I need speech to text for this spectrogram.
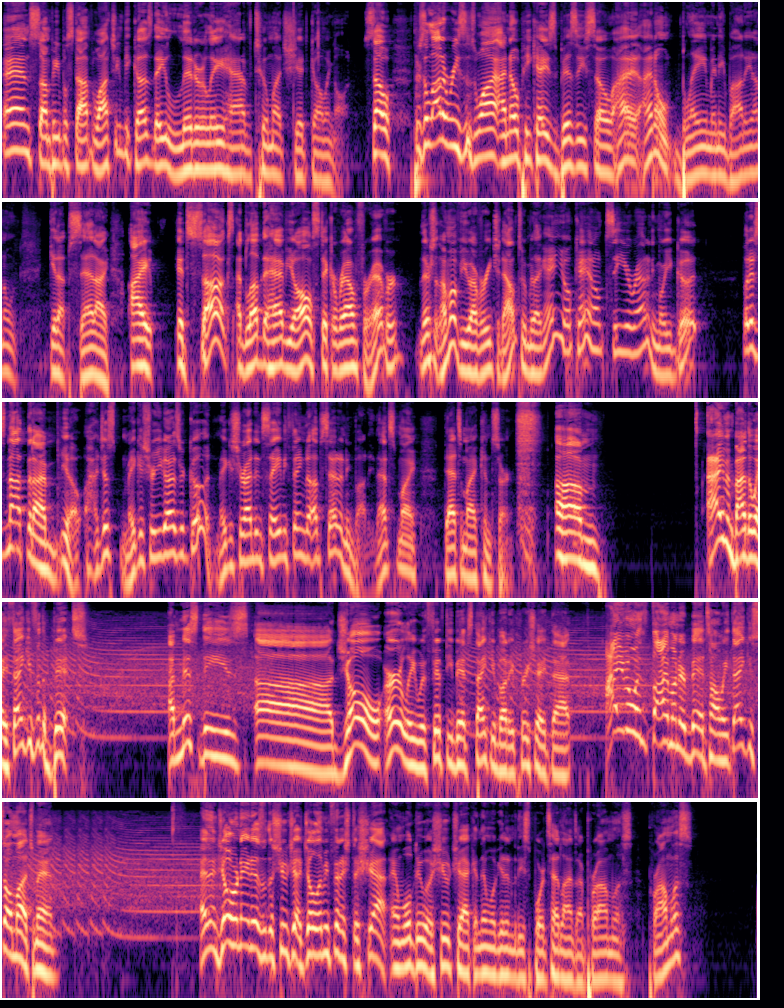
And some people stopped watching because they literally have too much shit going on. So there's a lot of reasons why I know PK is busy. So I, I don't blame anybody. I don't get upset. I I it sucks. I'd love to have you all stick around forever. There's some of you I've reached out to and be like, hey, you okay? I don't see you around anymore. You good? But it's not that I'm, you know, I just making sure you guys are good, making sure I didn't say anything to upset anybody. That's my that's my concern. Um I even by the way, thank you for the bits. I missed these. Uh, Joel early with 50 bits. Thank you, buddy. Appreciate that. I even with 500 bits, homie. Thank you so much, man. And then Joe Hernandez with the shoe check. Joe, let me finish the chat and we'll do a shoe check and then we'll get into these sports headlines. I promise. Promise?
